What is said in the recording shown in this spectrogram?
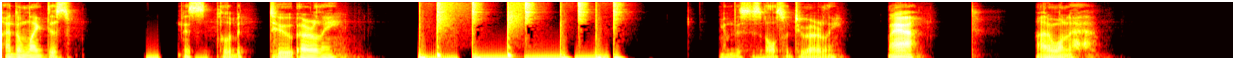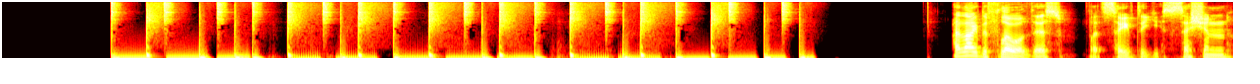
I don't like this. It's a little bit too early. And this is also too early. Ah, I don't want to. I like the flow of this. Let's save the session.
